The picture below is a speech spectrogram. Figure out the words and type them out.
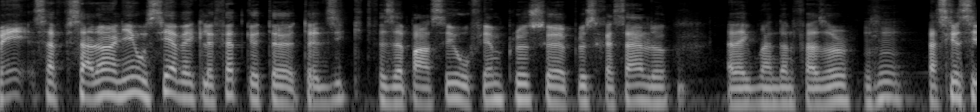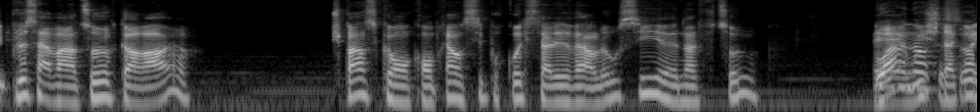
Mais ça, ça, a un lien aussi avec le fait que tu as dit qu'il te faisait penser au film plus, euh, plus récent là, avec Brandon Fraser. Mm-hmm. Parce que c'est plus aventure qu'horreur. Je pense qu'on comprend aussi pourquoi il s'est allé vers là aussi euh, dans le futur. ouais, non, c'est ça.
